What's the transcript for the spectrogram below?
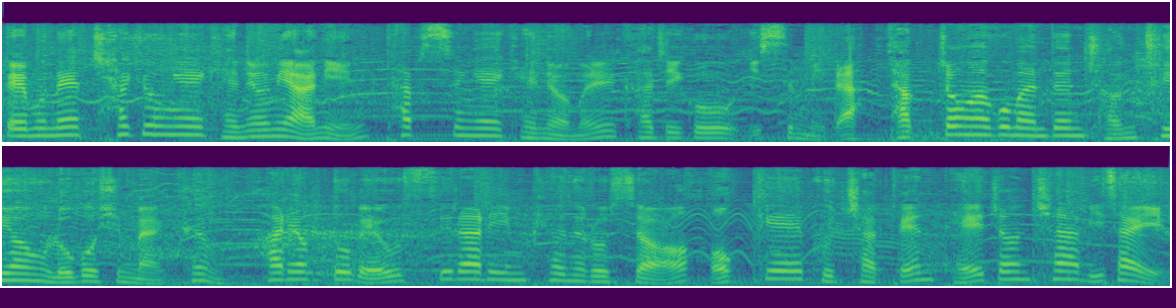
때문에 착용의 개념이 아닌 탑승의 개념을 가지고 있습니다. 작정하고 만든 전투형 로봇인 만큼 화력도 매우 쓰라린 편으로서 어깨에 부착된 대전차 미사일,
